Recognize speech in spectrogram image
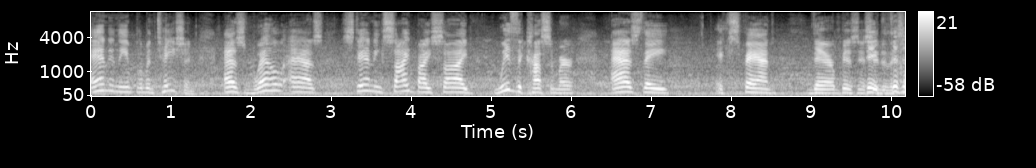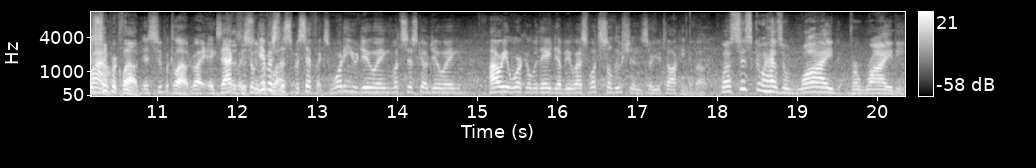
and in the implementation, as well as standing side by side with the customer as they expand their business Steve, into the this cloud. is super cloud. It's super cloud, right, exactly. So give us the specifics. What are you doing? What's Cisco doing? How are you working with AWS? What solutions are you talking about? Well, Cisco has a wide variety,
